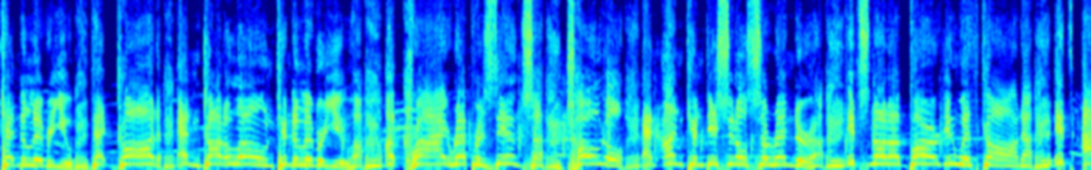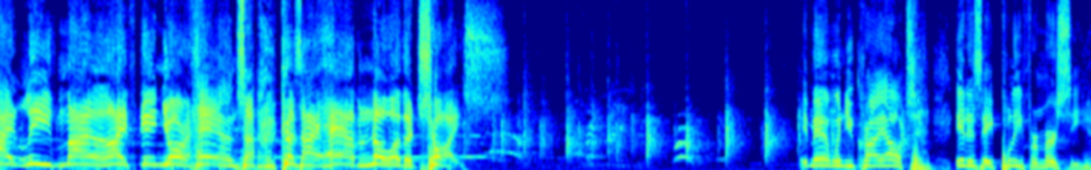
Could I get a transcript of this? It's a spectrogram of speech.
can deliver you, that God and God alone can deliver you, uh, a cry represents total and unconditional surrender. it's not a bargain with God, it's I leave my life in your hands because I have no other choice. Amen. When you cry out, it is a plea for mercy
